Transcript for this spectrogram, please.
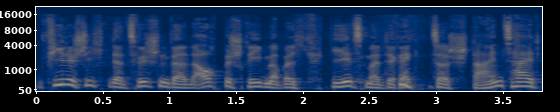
viele Schichten dazwischen werden auch beschrieben, aber ich gehe jetzt mal direkt zur Steinzeit.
